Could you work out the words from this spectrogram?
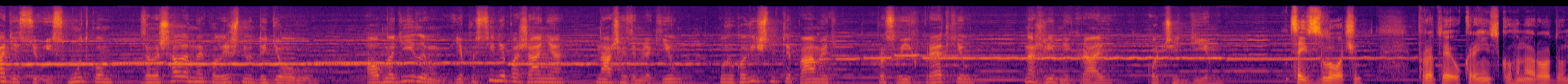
Радістю і смутком залишали ми колишню Дедьову, а обнадійливим є постійне бажання наших земляків увіковічнити пам'ять про своїх предків, наш рідний край, отчий дім. цей злочин проти українського народу,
